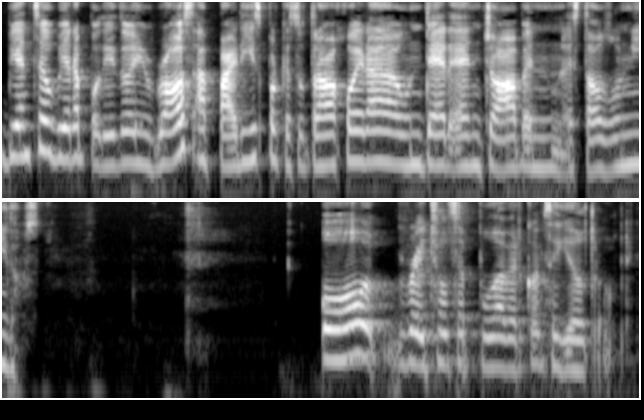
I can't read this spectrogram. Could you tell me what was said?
bien se hubiera podido ir Ross a París porque su trabajo era un dead end job en Estados Unidos. O Rachel se pudo haber conseguido otro hombre.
